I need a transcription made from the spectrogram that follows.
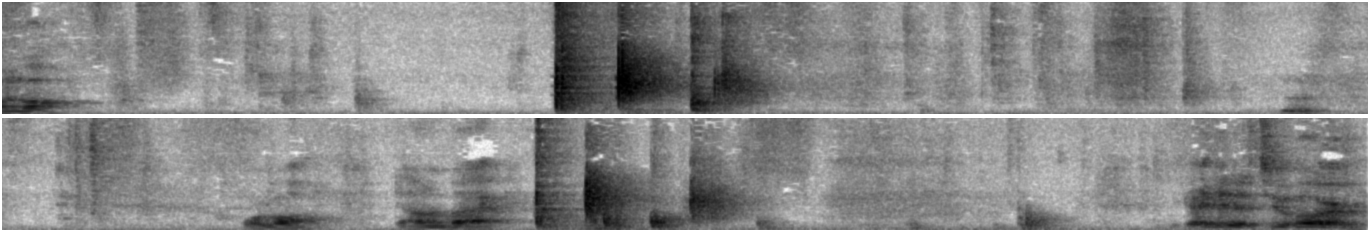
One ball. Hmm. Four ball, down and back. I hit it too hard.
